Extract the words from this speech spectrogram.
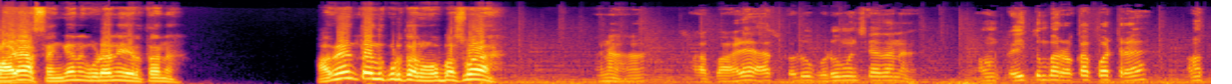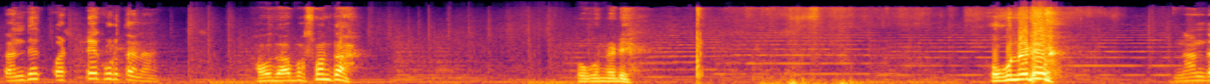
ಬಾಳೆ ಆ ಸಂಖ್ಯಾನ ಗುಡಾನೇ ಇರ್ತಾನ. ಅವೇನ್ ತಂದು ಕೊಡ್ತಾನ ಬಸವ? ಅಣ್ಣ ಆ ಬಾಳ್ಯ ಕಡು ಬಡು ಮನುಷ್ಯ ಅದಾನ. ಅವ್ನ ಕೈ ತುಂಬಾ ರೊಕ್ಕ ಕೊಟ್ರ ಅವ್ನ ತಂದೆ ಕೊಟ್ಟೆ ಕೊಡ್ತಾನ. ಹೌದಾ ಬಸವಂತ? ಹೋಗು ನಡಿ. ಹೋಗು ನಡಿ. ನಂದ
